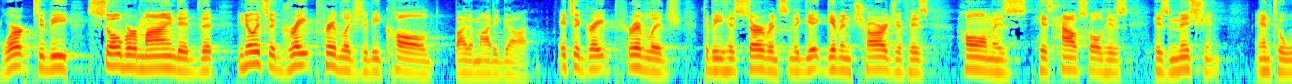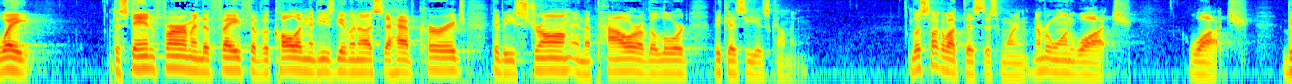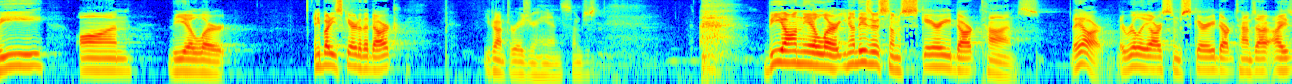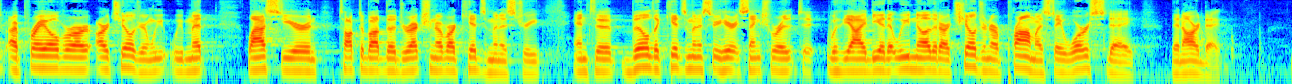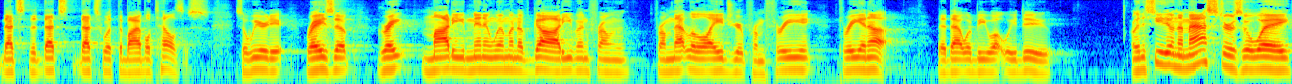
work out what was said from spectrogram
Work to be sober minded. That, you know, it's a great privilege to be called by the mighty God. It's a great privilege to be his servants and to get given charge of his home, his, his household, his, his mission, and to wait to stand firm in the faith of the calling that He's given us, to have courage, to be strong in the power of the Lord because He is coming. Let's talk about this this morning. Number one, watch. Watch. Be on the alert. Anybody scared of the dark? You don't have to raise your hands. I'm just. Be on the alert. You know, these are some scary, dark times. They are. They really are some scary, dark times. I, I, I pray over our, our children. We, we met last year and talked about the direction of our kids' ministry and to build a kids' ministry here at Sanctuary to, with the idea that we know that our children are promised a worse day than our day. That's, the, that's, that's what the Bible tells us. So we are to raise up great, mighty men and women of God, even from, from that little age group, from three, three and up, that that would be what we do. When you see when the master's away,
